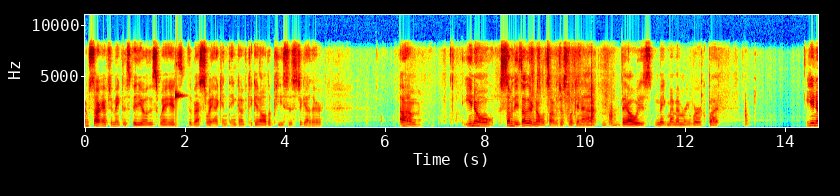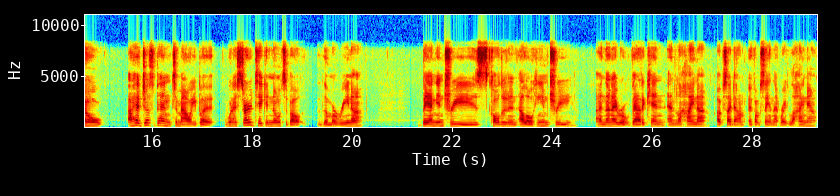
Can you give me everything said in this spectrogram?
I'm sorry I have to make this video this way. It's the best way I can think of to get all the pieces together um, you know, some of these other notes I'm just looking at, they always make my memory work, but, you know, I had just been to Maui, but when I started taking notes about the marina, banyan trees, called it an Elohim tree, and then I wrote Vatican and Lahaina upside down, if I'm saying that right, Lahaina,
